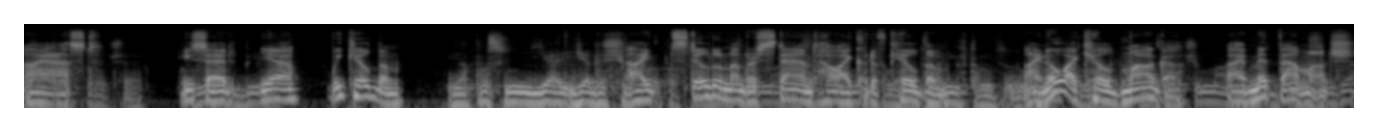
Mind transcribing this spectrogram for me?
I asked. He said, Yeah, we killed them. I still don't understand how I could have killed them. I know I killed Maga. I admit that much.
